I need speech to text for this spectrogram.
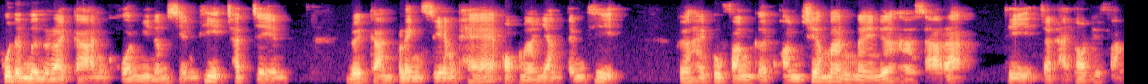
ผู้ดำเนินรายการควรมีน้ำเสียงที่ชัดเจน โดยการเปล่งเสียงแท้ออกมาอย่างเต็มที่ พื่อให้ผู้ฟังเกิดความเชื่อมั่นในเนื้อหาสาระที่จะถ่ายทอดให้ฟัง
